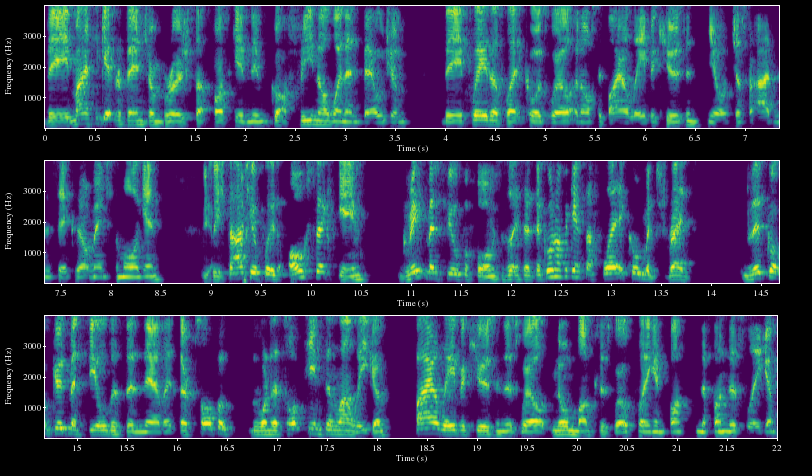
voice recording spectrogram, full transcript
They managed to get revenge on Bruges for that first game. They got a 3 0 win in Belgium. They played Atletico as well and also Bayer Leverkusen, you know, just for adding the sake, I'll mention them all again. Yeah. So Eustáquio plays all six games, great midfield performances. Like I said, they're going up against Atletico Madrid. They've got good midfielders in there. Like they're top of one of the top teams in La Liga. Bayer Leverkusen as well. No mugs as well playing in, in the Bundesliga.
